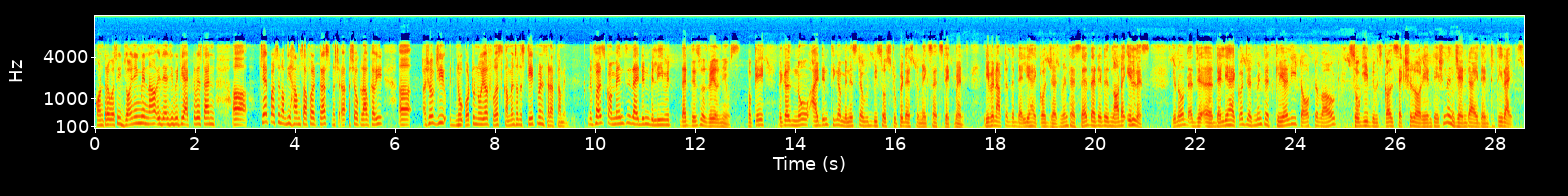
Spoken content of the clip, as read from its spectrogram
controversy. Joining me now is LGBT activist and uh, chairperson of the Humsafar Trust, Mr. Ashok Rao Kavi. Uh, Ashok ji, no, want to know your first comments on the statements that have come in. The first comments is I didn't believe it that this was real news. Okay, because no, I didn't think a minister would be so stupid as to make such statements. Even after the Delhi High Court judgment has said that it is not an illness. You know, the uh, Delhi High Court judgment had clearly talked about SOGI, which is called sexual orientation and gender identity rights.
